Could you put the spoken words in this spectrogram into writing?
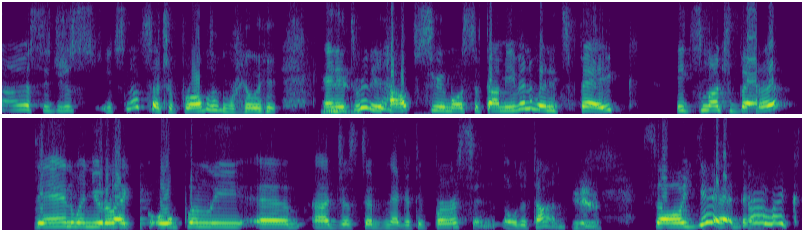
nice is just it's not such a problem really. And it mm-hmm. really helps you most of the time. Even when it's fake it's much better then when you're like openly um, uh, just a negative person all the time. Yeah. So yeah they're like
